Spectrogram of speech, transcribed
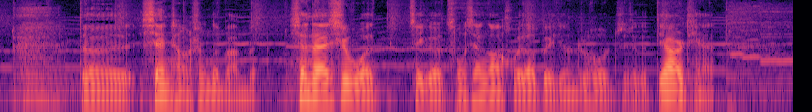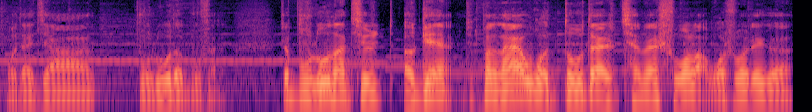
的现场声的版本。现在是我这个从香港回到北京之后，这个第二天，我在家补录的部分。这补录呢，其实 again，本来我都在前面说了，我说这个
